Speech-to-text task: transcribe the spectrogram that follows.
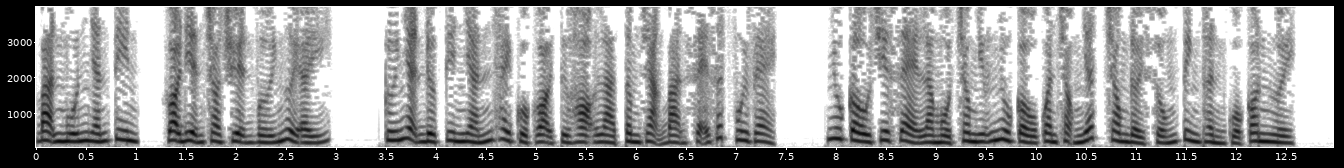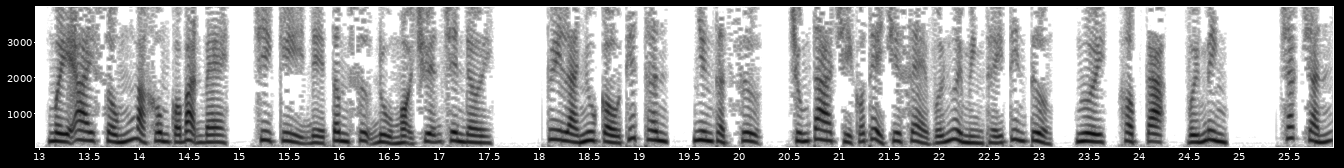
Bạn muốn nhắn tin, gọi điện trò chuyện với người ấy. Cứ nhận được tin nhắn hay cuộc gọi từ họ là tâm trạng bạn sẽ rất vui vẻ. Nhu cầu chia sẻ là một trong những nhu cầu quan trọng nhất trong đời sống tinh thần của con người. Mấy ai sống mà không có bạn bè, tri kỷ để tâm sự đủ mọi chuyện trên đời. Tuy là nhu cầu thiết thân, nhưng thật sự, chúng ta chỉ có thể chia sẻ với người mình thấy tin tưởng, người, hợp cạ, với mình. Chắc chắn,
